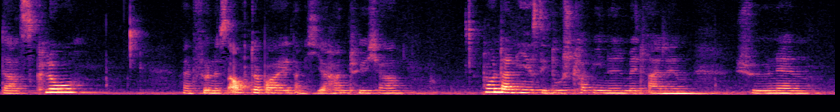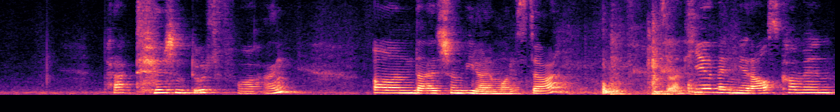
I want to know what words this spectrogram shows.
das Klo. Ein Föhn ist auch dabei. Dann hier Handtücher. Und dann hier ist die Duschkabine mit einem schönen, praktischen Duschvorhang. Und da ist schon wieder ein Monster. So, und hier, wenn wir rauskommen,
